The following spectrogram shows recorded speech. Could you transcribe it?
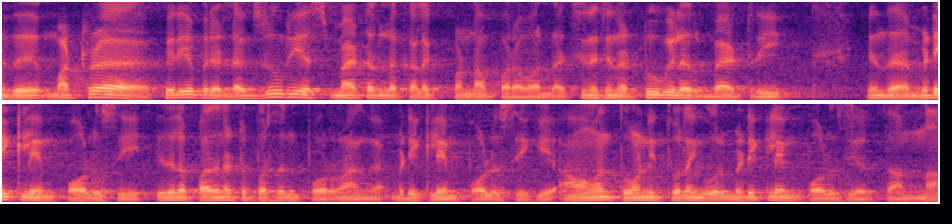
இது மற்ற பெரிய பெரிய லக்ஸூரியஸ் மேட்டரில் கலெக்ட் பண்ணால் பரவாயில்ல. சின்ன சின்ன டூ வீலர் பேட்ரி இந்த மெடிக்ளைம் பாலிசி இதில் பதினெட்டு பர்சன்ட் போடுறாங்க மெடிக்ளைம் பாலிசிக்கு அவன் தோணி துலங்கி ஒரு மெடிக்ளைம் பாலிசி எடுத்தான்னா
